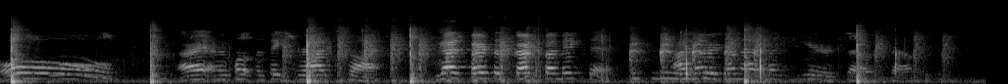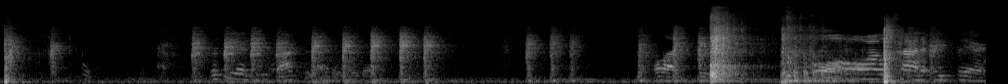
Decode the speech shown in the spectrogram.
Oh! Alright, I'm gonna pull up the big garage shot. You guys better subscribe if I make this. I've never done that like years, so, so. Let's see, I do back to that a little bit. Oh, that's good. Oh, I almost had it right there.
